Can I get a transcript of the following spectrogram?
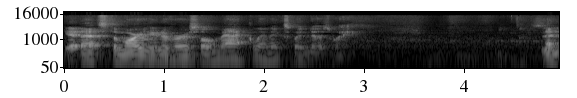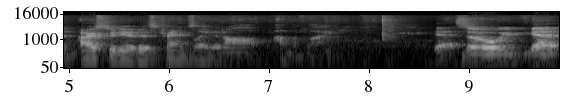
Yeah. That's the more universal Mac, Linux, Windows way. so- And RStudio does translate it all on the fly. Yeah, so we've got,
